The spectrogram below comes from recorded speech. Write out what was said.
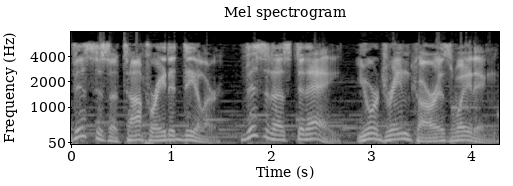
This is a top rated dealer. Visit us today. Your dream car is waiting.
